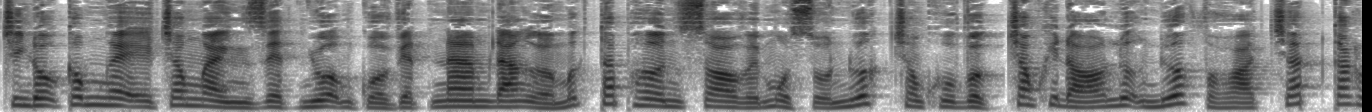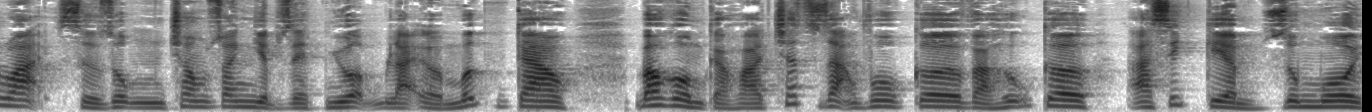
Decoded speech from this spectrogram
Trình độ công nghệ trong ngành dệt nhuộm của Việt Nam đang ở mức thấp hơn so với một số nước trong khu vực, trong khi đó lượng nước và hóa chất các loại sử dụng trong doanh nghiệp dệt nhuộm lại ở mức cao, bao gồm cả hóa chất dạng vô cơ và hữu cơ, axit kiềm, dung môi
